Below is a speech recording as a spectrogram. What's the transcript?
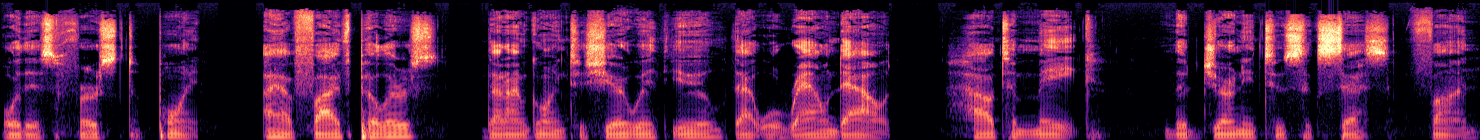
or this first point. I have five pillars that I'm going to share with you that will round out how to make the journey to success fun.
